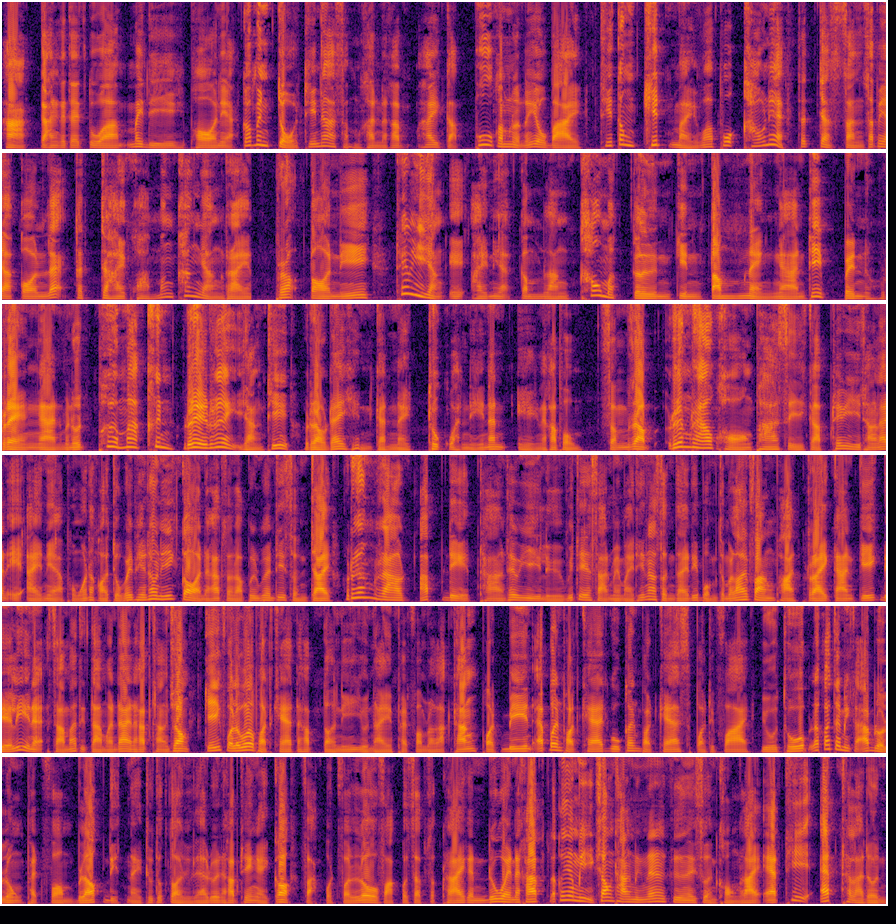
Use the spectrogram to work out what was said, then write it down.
หากการกระจายตัวไม่ดีพอเนี่ยก็เป็นโจทย์ที่น่าสำคัญนะครับ ให้กับผู้กำหนดนโยบายที่ต้องคิดใหม่ว่าพวกเขาเนี่ยจะจัดสรรทรัพยากรและกระจายความมั่งคั่งอย่างไร เพราะตอนนี้เทคโนโลยีอย่าง AI เนี่ยกำลังเข้ามากลืนกินตำแหน่งงานที่เป็นแรงงานมนุษย์ เพิ่มมากขึ้นเรื่อยๆ อย่างที่เราได้เห็นกันในทุกวันนี้นั่นเองนะครับผม สำหรับเรื่องราวของภาษีกับเทคโนโลยีทางด้าน AI เนี่ยผมก็ต้องขอจบไว้เพียงเท่านี้ก่อนนะครับสำหรับเพื่อนๆที่สนใจ เรื่องราวอัปเดตทางเทคโนโลยีหรือวิทยาศาสตร์ใหม่ๆที่น่าสนใจที่ผมจะมาเล่าให้ฟังผ่านรายการ Geek Daily เนี่ยสามารถติดตามกันได้นะครับทางช่อง Geek Forever Podcast นะครับตอนนี้อยู่ในแพลตฟอร์มหลักๆทั้ง Podbean Apple Podcast Google Podcast Spotify YouTube แล้วก็จะมีการอัปโหลดลงแพลตฟอร์ม Blockdit ในทุกๆตอนอยู่แล้วด้วยนะครับถ้าไงก็ฝากกด Follow ฝากกด Subscribe กันด้วยนะครับแล้วก็ยังมีอีกช่องทางหนึ่งนั่นก็คือในส่วนของ Line แอดที่ t h a l a d o n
